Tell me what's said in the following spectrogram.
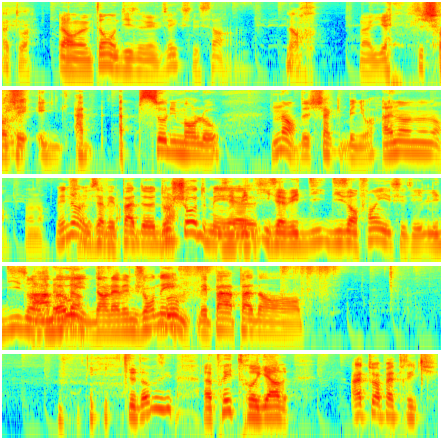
À toi. Alors en même temps, au 19e siècle, c'est ça. hein. Non, Non, il y a- ab- absolument l'eau non. de chaque baignoire. Ah non, non, non. non, non. Mais non, ils avaient pas de- d'eau Non. chaude, mais. Ils avaient, euh, ils avaient 10, 10 enfants et c'était les 10 ans. Ah bah oui, dans la même journée, mais pas, pas dans... Après, ils te regardent. À toi Patrick.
